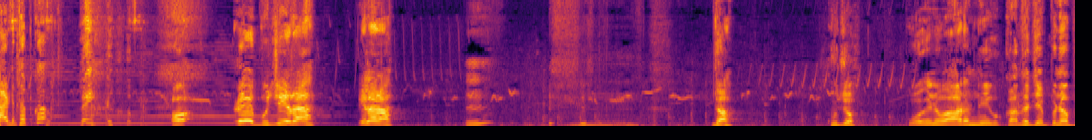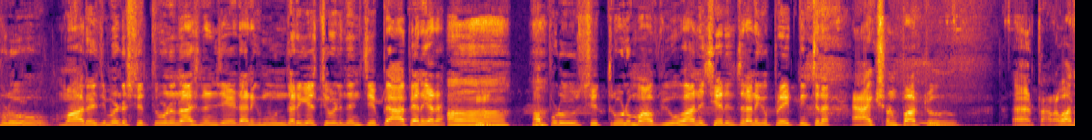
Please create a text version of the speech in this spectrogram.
అటు తప్పుకో. రే బుజ్జి రా. ఇలా రా. దా. కూర్చో. పోయిన వారం నీకు కథ చెప్పినప్పుడు మా రెజిమెంట్ శత్రువుని నాశనం చేయడానికి ముందడిగేస్తూ వెళ్ళిందని చెప్పి ఆపాను కదా? అప్పుడు శత్రువులు మా వ్యూహాన్ని చేరించడానికి ప్రయత్నించిన యాక్షన్ పార్ట్ తర్వాత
